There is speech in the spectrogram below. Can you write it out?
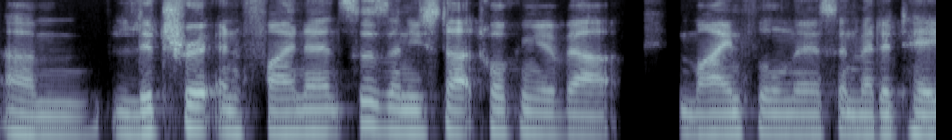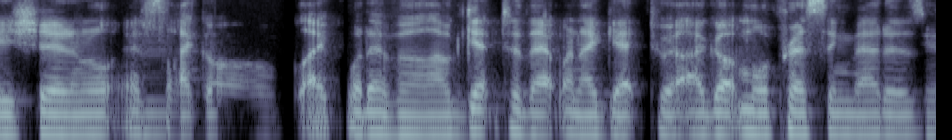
um, literate in finances, and you start talking about mindfulness and meditation, and all, it's Mm. like, oh, like whatever. I'll get to that when I get to it. I got more pressing matters, Yeah.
